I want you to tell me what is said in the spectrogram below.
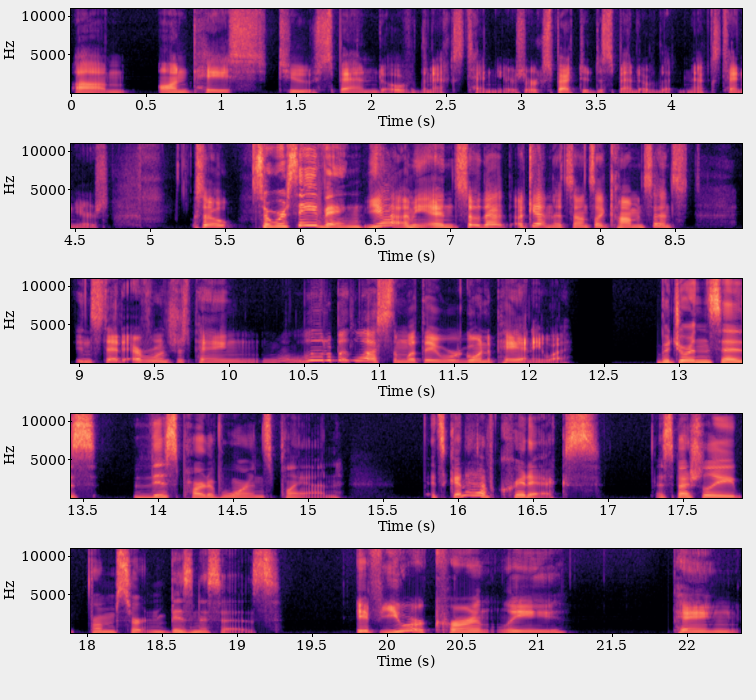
um, on pace to spend over the next 10 years or expected to spend over the next 10 years. So, so we're saving. Yeah, I mean, and so that again, that sounds like common sense. Instead, everyone's just paying a little bit less than what they were going to pay anyway. But Jordan says this part of Warren's plan, it's going to have critics, especially from certain businesses. If you are currently paying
